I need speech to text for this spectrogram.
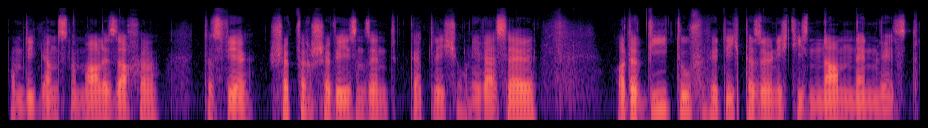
um die ganz normale Sache, dass wir schöpferische Wesen sind, göttlich, universell oder wie du für dich persönlich diesen Namen nennen willst.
